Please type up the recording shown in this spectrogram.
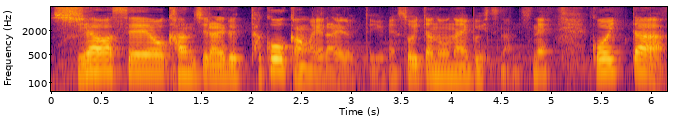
幸せを感じられる多幸感を得られるっていうねそういった脳内物質なんですね。こういった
